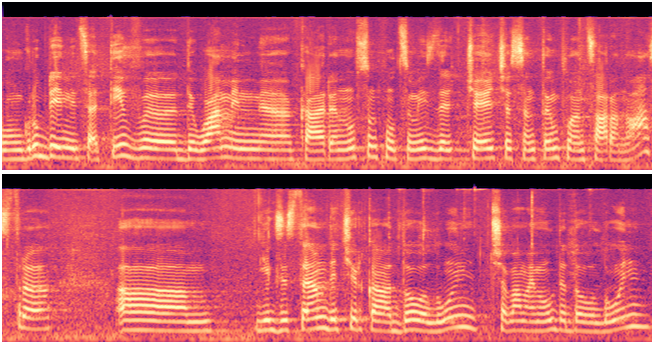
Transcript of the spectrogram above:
un grup de inițiativă de oameni care nu sunt mulțumiți de ceea ce se întâmplă în țara noastră. Existăm de circa două luni, ceva mai mult de două luni.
